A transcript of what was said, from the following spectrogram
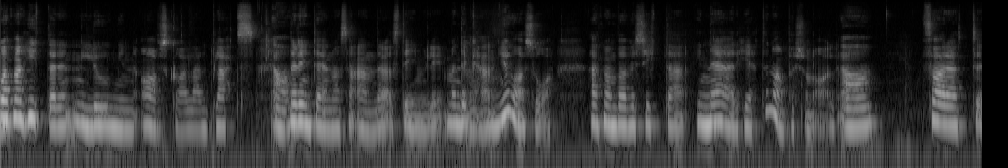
Och att man hittar en lugn, avskalad plats Ja. där det inte är en massa andra stimuli. Men det kan ju vara så att man behöver sitta i närheten av personal. Ja, För att, eh,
